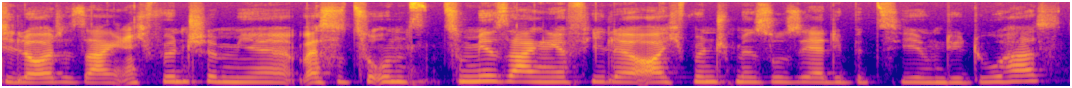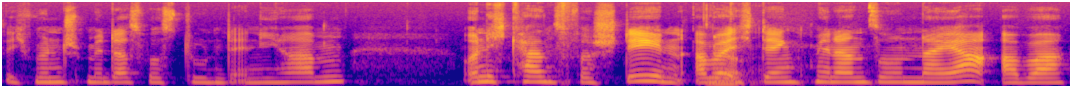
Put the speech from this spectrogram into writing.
die Leute sagen, ich wünsche mir, weißt du, zu uns, zu mir sagen ja viele, oh, ich wünsche mir so sehr die Beziehung, die du hast. Ich wünsche mir das, was du und Danny haben. Und ich kann es verstehen, aber Ja. ich denke mir dann so, naja, aber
